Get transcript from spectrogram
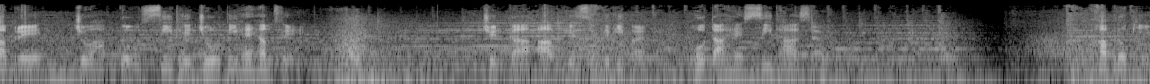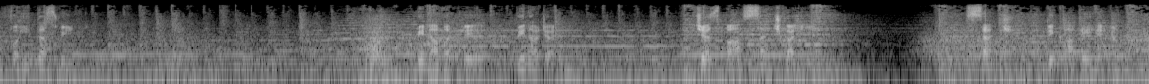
खबरें जो आपको सीधे जोड़ती हैं हमसे। जिनका आपकी ज़िंदगी पर होता है सीधा असर। खबरों की वही तस्वीर। बिना बदले, बिना डरे। जज्बा सच का लिए। सच दिखाते हैं।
